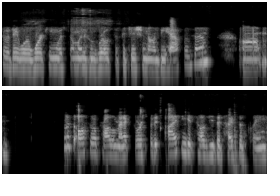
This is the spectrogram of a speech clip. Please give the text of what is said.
so they were working with someone who wrote the petition on behalf of them. Um, so it's also a problematic source, but it, I think it tells you the types of claims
